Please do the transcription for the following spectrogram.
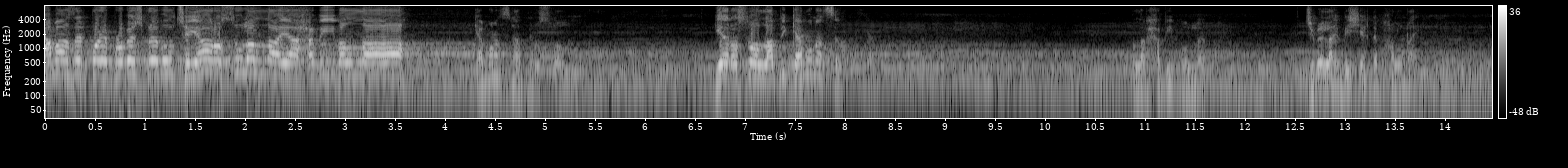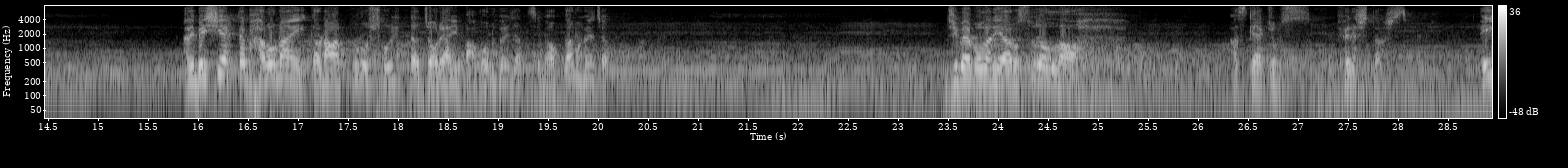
নামাজের পরে প্রবেশ করে বলছে, ইয়া রাসূলুল্লাহ, ইয়া হাবিবাল্লাহ। কেমন আছেন আপনি রাসূলুল্লাহ? ইয়া রাসূলুল্লাহ, আপনি কেমন আছেন? আল্লাহর হাবিব বললেন, জিব্রাইল আমি বেশি একটা ভালো নাই। আমি বেশি একটা ভালো নাই, কারণ আমার পুরো শরীরটা জ্বরে আমি পাগল হয়ে যাচ্ছে, আমি অজ্ঞান হয়ে যাব। জিবাই বললেন, ইয়া রাসূলুল্লাহ, আজকে একজন ফেরেশতা আসছে। এই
